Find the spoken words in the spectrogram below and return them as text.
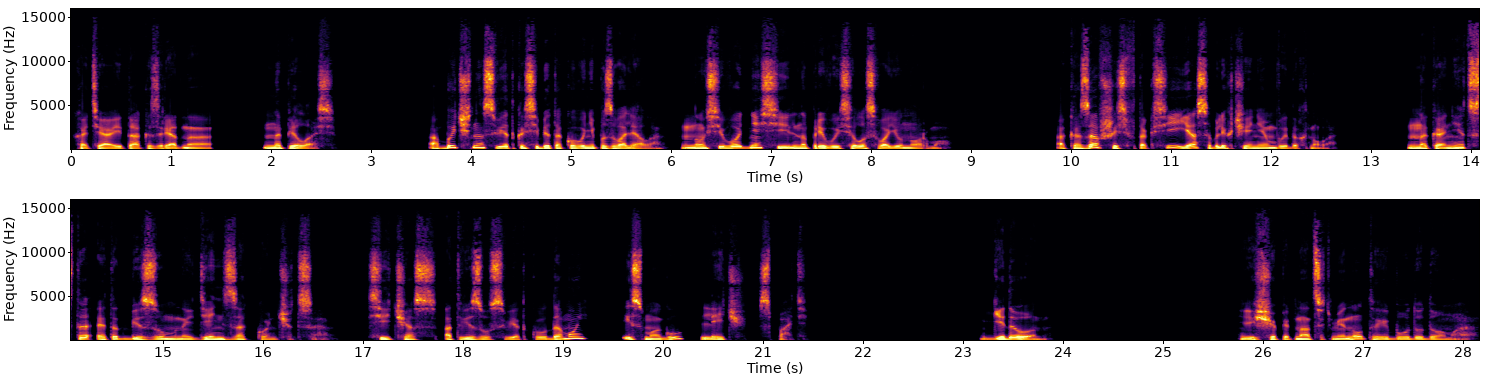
хотя и так изрядно напилась. Обычно Светка себе такого не позволяла, но сегодня сильно превысила свою норму. Оказавшись в такси, я с облегчением выдохнула. Наконец-то этот безумный день закончится. Сейчас отвезу Светку домой и смогу лечь спать. Гидеон. Еще 15 минут и буду дома.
